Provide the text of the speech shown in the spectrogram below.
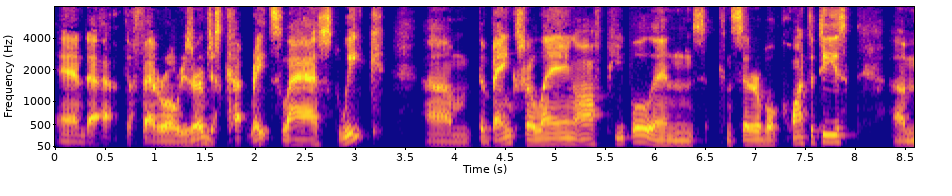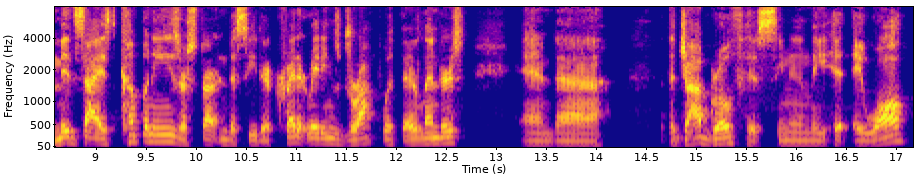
And uh, the Federal Reserve just cut rates last week. Um, the banks are laying off people in considerable quantities. Uh, Mid sized companies are starting to see their credit ratings drop with their lenders. And uh, the job growth has seemingly hit a wall.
